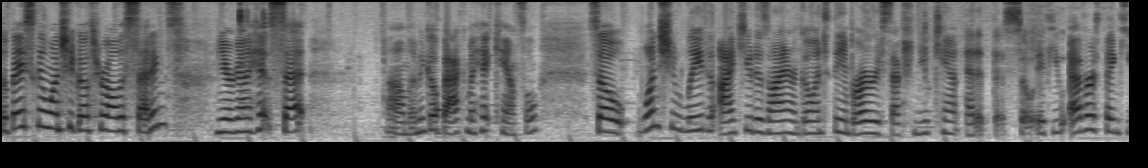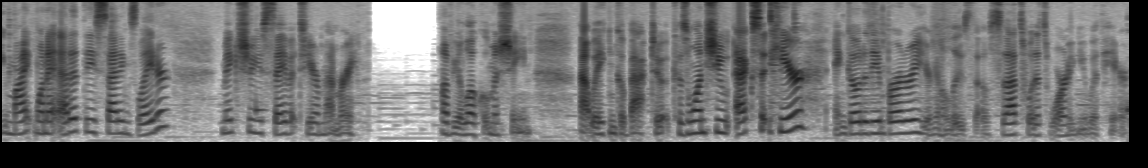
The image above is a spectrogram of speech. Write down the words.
So basically, once you go through all the settings, you're going to hit set. Um, let me go back. I'm to hit cancel. So once you leave the IQ Designer and go into the embroidery section, you can't edit this. So if you ever think you might want to edit these settings later, make sure you save it to your memory of your local machine. That way you can go back to it. Because once you exit here and go to the embroidery, you're going to lose those. So that's what it's warning you with here.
